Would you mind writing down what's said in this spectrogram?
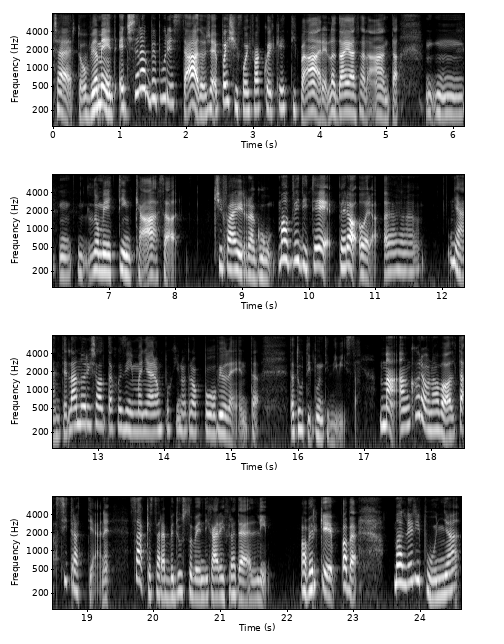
Certo, ovviamente e ci sarebbe pure stato, cioè poi ci puoi fare quel che ti pare, lo dai a Atalanta, mm, mm, lo metti in casa, ci fai il ragù. Ma vedi te, però ora, uh, niente, l'hanno risolta così in maniera un pochino troppo violenta da tutti i punti di vista. Ma ancora una volta si trattiene. Sa che sarebbe giusto vendicare i fratelli. Ma perché? Vabbè, ma le ripugna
